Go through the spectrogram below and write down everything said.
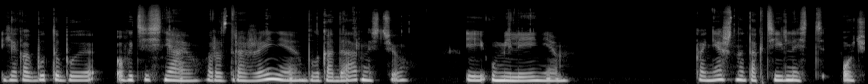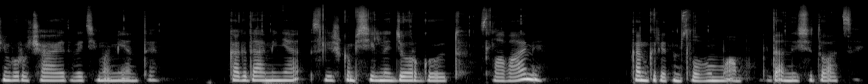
я как будто бы вытесняю раздражение благодарностью и умилением. Конечно, тактильность очень выручает в эти моменты. Когда меня слишком сильно дергают словами, конкретным словом «мам» в данной ситуации,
